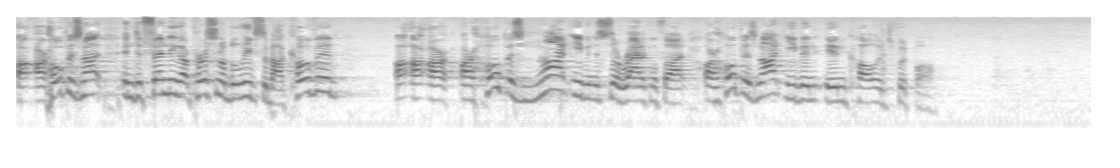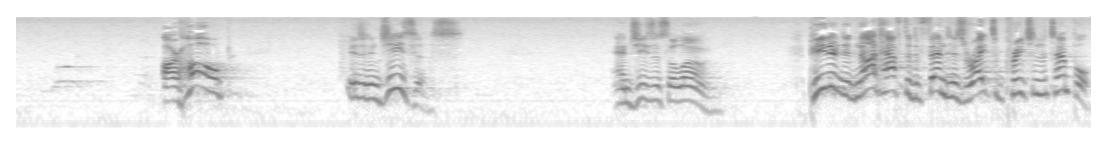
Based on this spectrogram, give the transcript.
Our, our hope is not in defending our personal beliefs about COVID. Our, our, our hope is not even, this is a radical thought, our hope is not even in college football. Our hope is in Jesus and Jesus alone. Peter did not have to defend his right to preach in the temple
